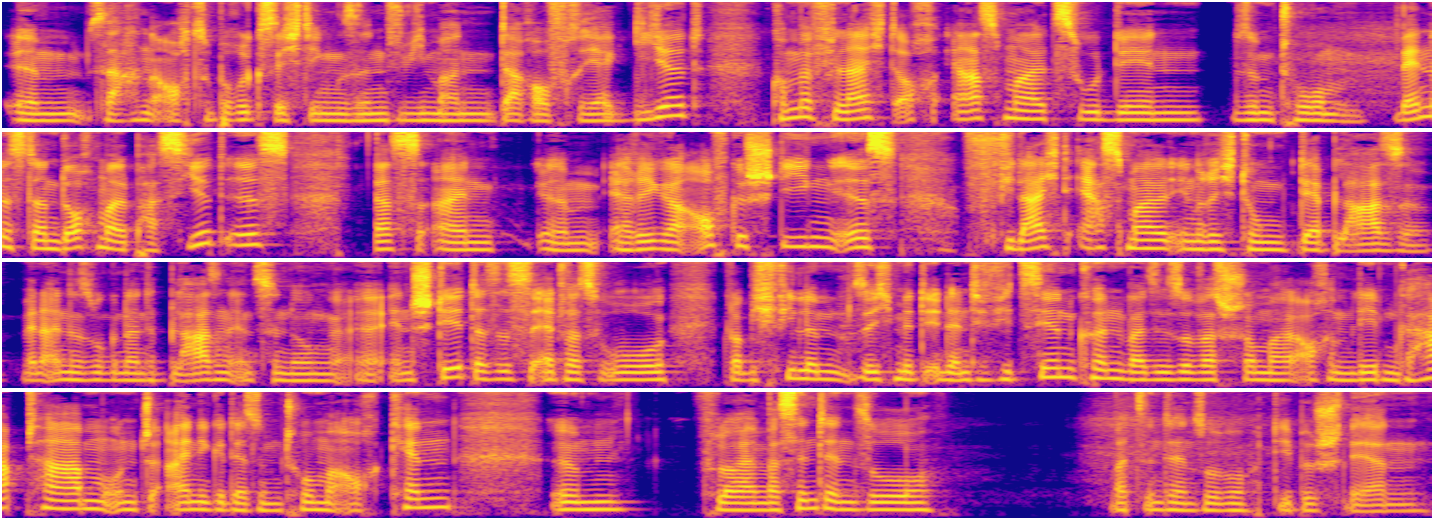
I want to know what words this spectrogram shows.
ähm, Sachen auch zu berücksichtigen sind, wie man darauf reagiert. Kommen wir vielleicht auch erstmal zu den Symptomen. Wenn es dann doch mal passiert ist, ist, dass ein ähm, Erreger aufgestiegen ist, vielleicht erstmal in Richtung der Blase, wenn eine sogenannte Blasenentzündung äh, entsteht. Das ist etwas, wo, glaube ich, viele sich mit identifizieren können, weil sie sowas schon mal auch im Leben gehabt haben und einige der Symptome auch kennen. Ähm, Florian, was sind denn so was sind denn so die Beschwerden,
